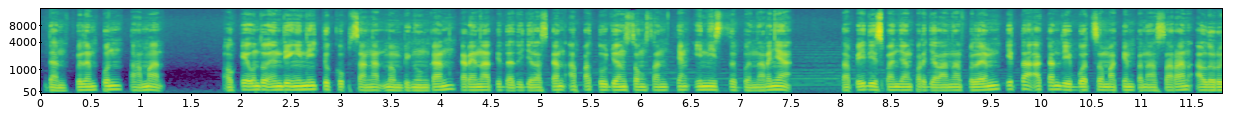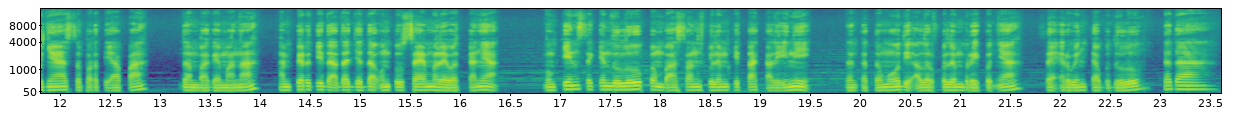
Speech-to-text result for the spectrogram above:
Dan film pun tamat. Oke, untuk ending ini cukup sangat membingungkan karena tidak dijelaskan apa tujuan Song Santiang ini sebenarnya. Tapi di sepanjang perjalanan film, kita akan dibuat semakin penasaran alurnya seperti apa dan bagaimana hampir tidak ada jeda untuk saya melewatkannya. Mungkin sekian dulu pembahasan film kita kali ini, dan ketemu di alur film berikutnya. Saya Erwin cabut dulu, dadah.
